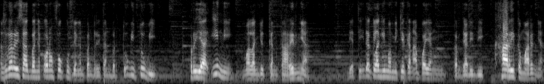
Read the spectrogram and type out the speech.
Nah, saudara, di saat banyak orang fokus dengan penderitaan bertubi-tubi, pria ini melanjutkan karirnya. Dia tidak lagi memikirkan apa yang terjadi di hari kemarinnya,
